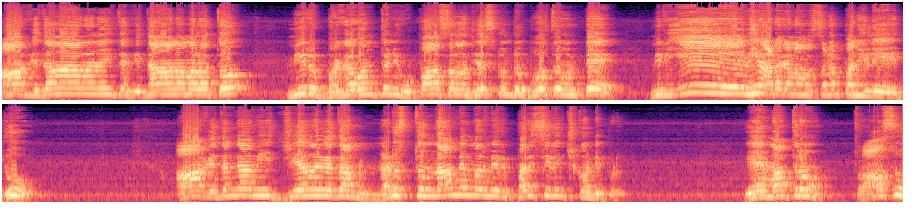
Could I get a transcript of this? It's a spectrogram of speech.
ఆ విధానైతే విధానములతో మీరు భగవంతుని ఉపాసనలు చేసుకుంటూ పోతూ ఉంటే మీరు ఏమీ అడగనవసరం పని లేదు. ఆ విధంగా మీ జీవన విధానం నడుస్తుందా మిమ్మల్ని మీరు పరిశీలించుకోండి ఇప్పుడు. ఏ మాత్రం త్రాసు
